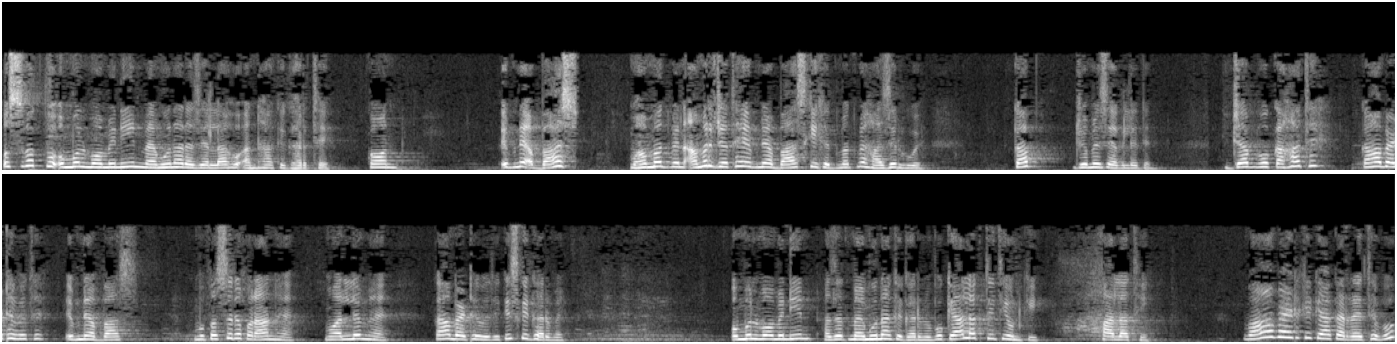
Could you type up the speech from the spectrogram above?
اس وقت وہ ام المومنین میمونہ رضی اللہ عنہا کے گھر تھے۔ کون؟ ابن عباس۔ محمد بن امر جو تھے، ابن عباس کی خدمت میں حاضر ہوئے۔ کب؟ جمعے سے اگلے دن۔ جب وہ کہاں تھے؟ کہاں بیٹھے ہوئے تھے؟ ابن عباس۔ مفسر قرآن ہے معلم ہے کہاں بیٹھے ہوئے تھے؟ کس کے گھر میں؟ ام المومنین، حضرت میمونا کے گھر میں۔ وہ کیا لگتی تھی ان کی؟ خالہ تھی۔ وہاں بیٹھ کے کیا کر رہے تھے وہ؟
